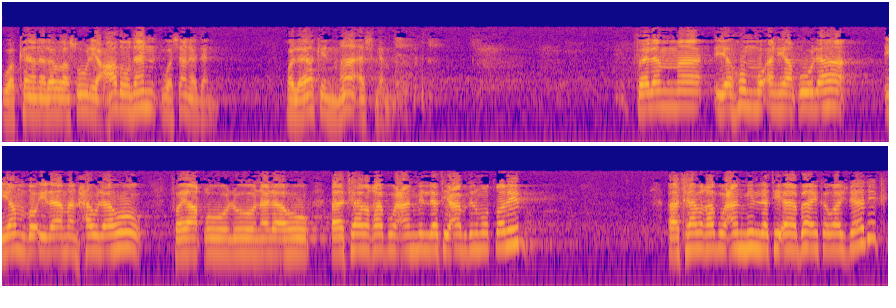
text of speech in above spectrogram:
وكان للرسول عضدا وسندا ولكن ما أسلم. فلما يهم أن يقولها ينظر إلى من حوله فيقولون له أترغب عن ملة عبد المطلب؟ أترغب عن ملة آبائك وأجدادك؟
